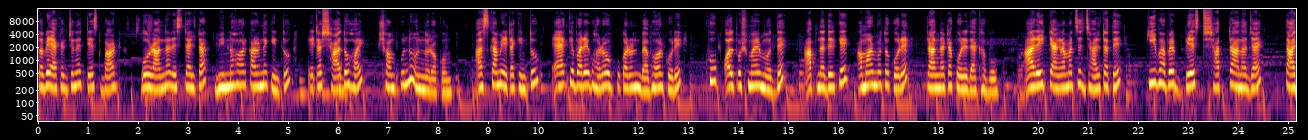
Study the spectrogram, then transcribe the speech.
তবে এক একজনের টেস্ট বার্ড ও রান্নার স্টাইলটা ভিন্ন হওয়ার কারণে কিন্তু এটার স্বাদও হয় সম্পূর্ণ অন্যরকম। আজকে আমি এটা কিন্তু একেবারে ঘরোয়া উপকরণ ব্যবহার করে খুব অল্প সময়ের মধ্যে আপনাদেরকে আমার মতো করে রান্নাটা করে দেখাবো। আর এই ট্যাংরা মাছের ঝালটাতে কীভাবে বেস্ট স্বাদটা আনা যায় তার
